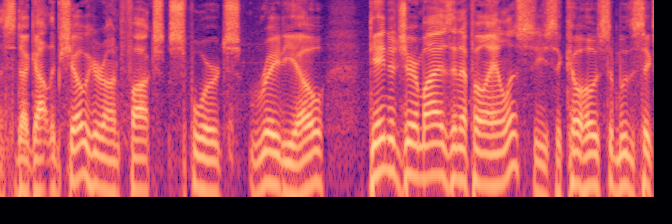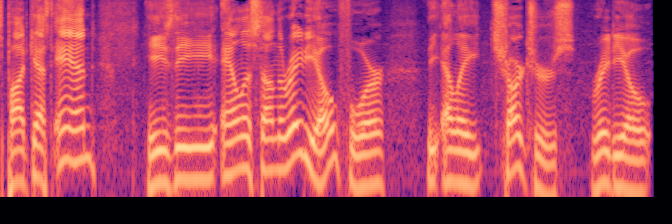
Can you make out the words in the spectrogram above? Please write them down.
It's the Doug Gottlieb Show here on Fox Sports Radio. Daniel Jeremiah is an NFL analyst. He's the co-host of Move the Sticks podcast, and he's the analyst on the radio for the LA Chargers radio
